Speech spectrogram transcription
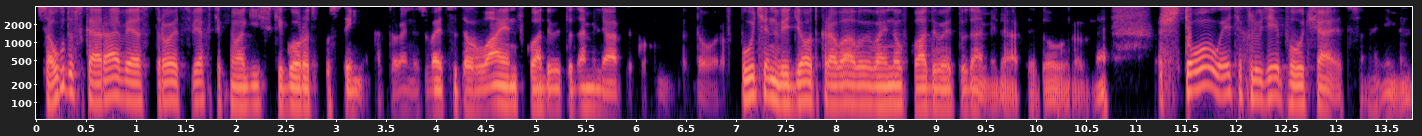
Саудовская Аравия строит сверхтехнологический город в пустыне, который называется The вкладывает туда миллиарды долларов. Путин ведет кровавую войну, вкладывает туда миллиарды долларов. Да. Что у этих людей получается именно?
